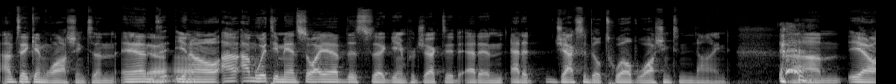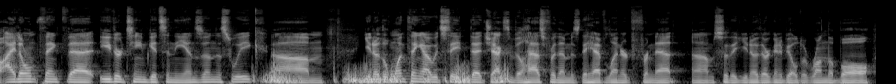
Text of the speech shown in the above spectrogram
I'm taking Washington, and uh-huh. you know I, am with you, man. So I have this uh, game projected at an at a Jacksonville 12, Washington nine um, you know, I don't think that either team gets in the end zone this week. Um, you know, the one thing I would say that Jacksonville has for them is they have Leonard Fournette, um, so that you know they're going to be able to run the ball.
